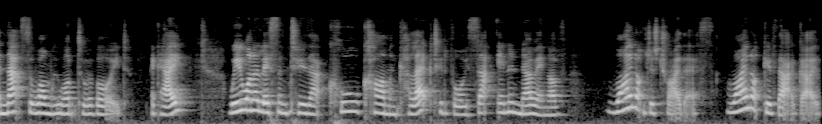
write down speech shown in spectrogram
And that's the one we want to avoid. Okay? We want to listen to that cool, calm, and collected voice, that inner knowing of why not just try this? Why not give that a go?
